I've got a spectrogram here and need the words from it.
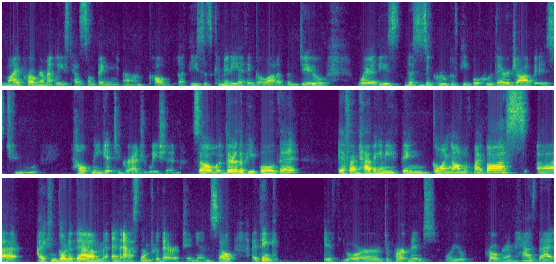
My program at least has something um, called a thesis committee. I think a lot of them do, where these this is a group of people who their job is to help me get to graduation. So they're the people that if I'm having anything going on with my boss, uh, I can go to them and ask them for their opinion. So I think if your department or your program has that,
